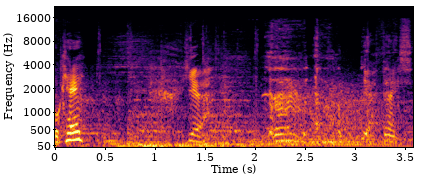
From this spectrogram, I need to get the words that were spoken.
Okay? Yeah. Yeah, thanks.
